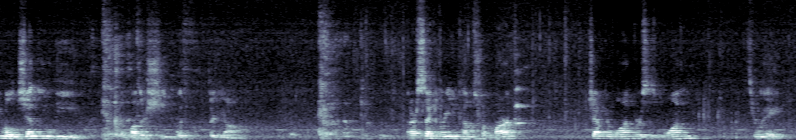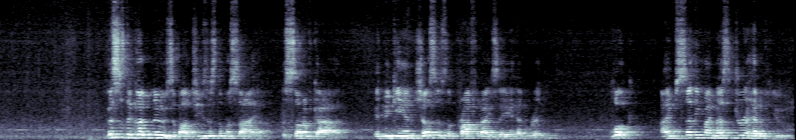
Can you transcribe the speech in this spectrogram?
He will gently lead the mother sheep with their young. And our second reading comes from Mark chapter 1, verses 1 through 8. This is the good news about Jesus the Messiah, the Son of God. It began just as the prophet Isaiah had written. Look, I am sending my messenger ahead of you,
